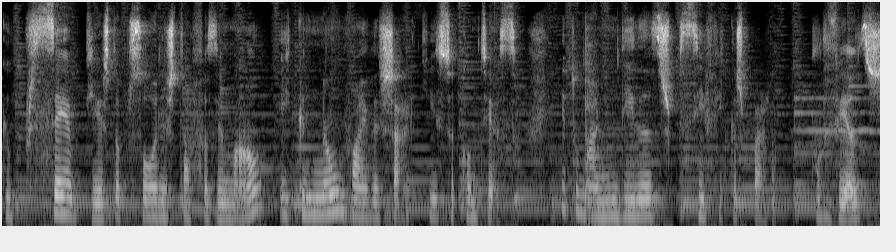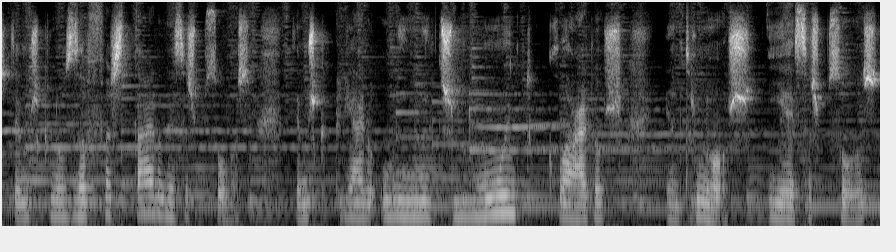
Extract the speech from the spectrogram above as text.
que percebe que esta pessoa lhe está a fazer mal e que não vai deixar que isso aconteça e tomar medidas específicas para. Por vezes temos que nos afastar dessas pessoas, temos que criar limites muito claros entre nós e essas pessoas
